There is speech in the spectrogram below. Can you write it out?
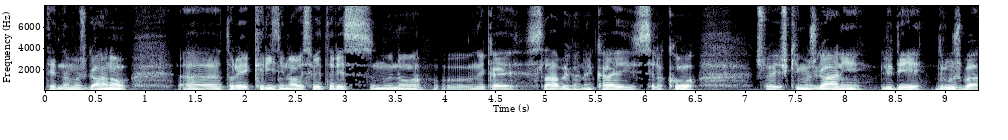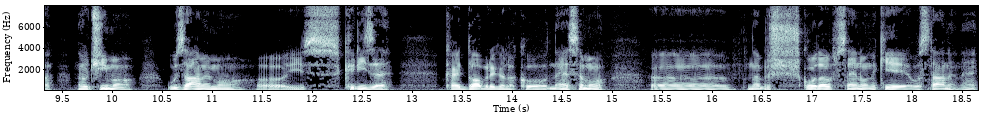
tedna možganov. Uh, torej, krizni novi svet je res nujno uh, nekaj slabega, ne, kaj se lahko človeški možgani, ljudje, družba naučimo, vzamemo uh, iz krize, kaj dobrega lahko odnesemo. Uh, najbrž škoda vseeno nekje ostane. Ne.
